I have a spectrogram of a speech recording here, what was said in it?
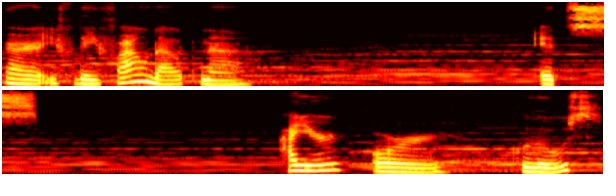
Pero if they found out na it's higher or close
